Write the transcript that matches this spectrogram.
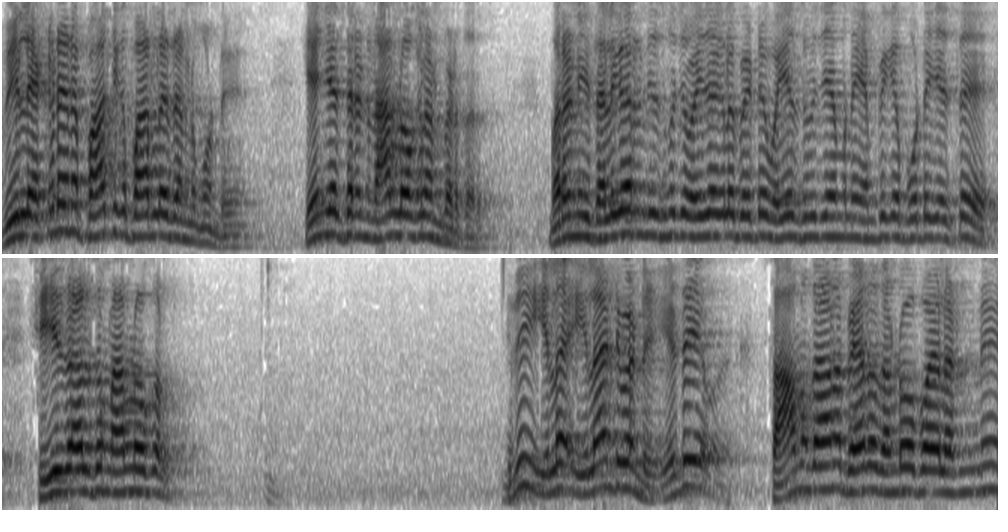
వీళ్ళు ఎక్కడైనా పాచిక పారలేదనుకోండి ఏం చేస్తారంటే నాలుగు లోకల్ అని పెడతారు. మరి నీ తల్లిగారిని తీసుకొచ్చి వైజాగ్లో పెట్టి వైఎస్ విజయమ్మని ఎంపీగా పోటీ చేస్తే షీఈ్ ఆల్సో నాన్ లోకల్. ఇది ఇలా ఇలాంటివండి. అంటే సామధాన భేద దండోపాయాలన్నీ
